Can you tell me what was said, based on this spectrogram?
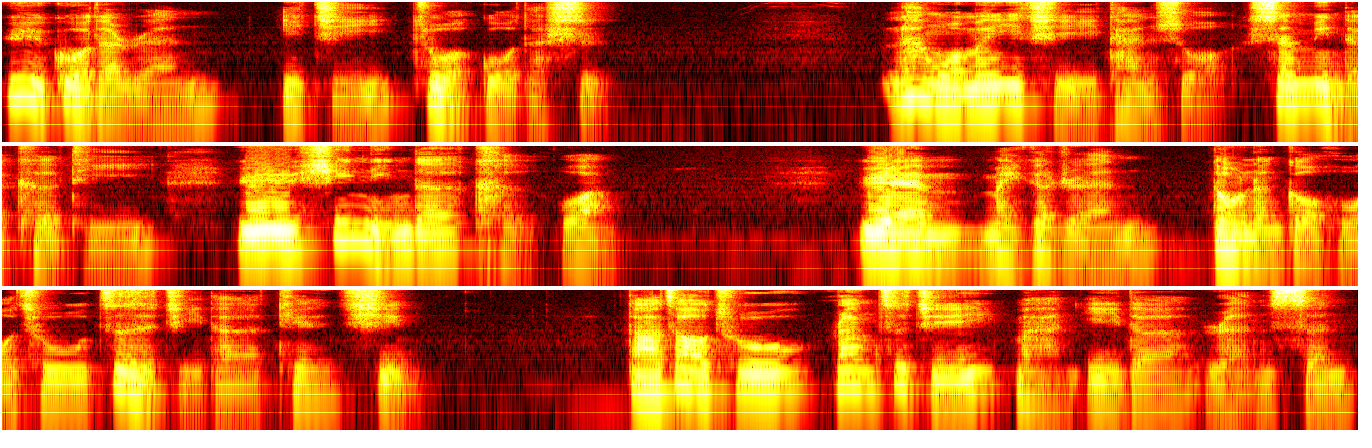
遇过的人以及做过的事，让我们一起探索生命的课题与心灵的渴望。愿每个人都能够活出自己的天性，打造出让自己满意的人生。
